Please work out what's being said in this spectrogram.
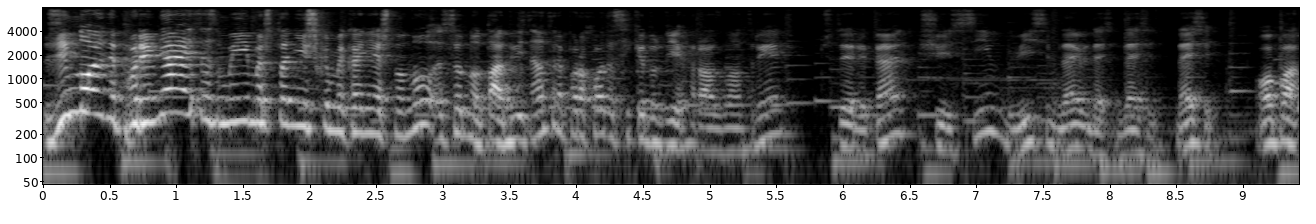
Зі мною не порівняється з моїми штанішками, звісно. Ну, все одно, так, дивіться, нам треба порахувати, скільки тут є. Раз, два, три, чотири, п'ять, шість, сім, вісім, дев'ять, десять, десять, десять. Опа.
